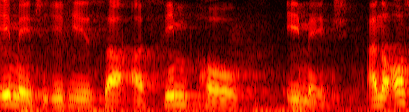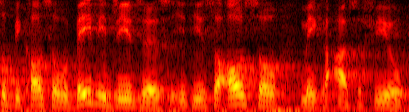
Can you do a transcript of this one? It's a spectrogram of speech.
image, it is a, a simple image. And also because of baby Jesus, it is also make us feel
